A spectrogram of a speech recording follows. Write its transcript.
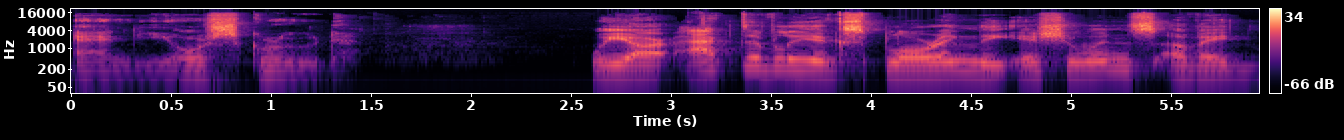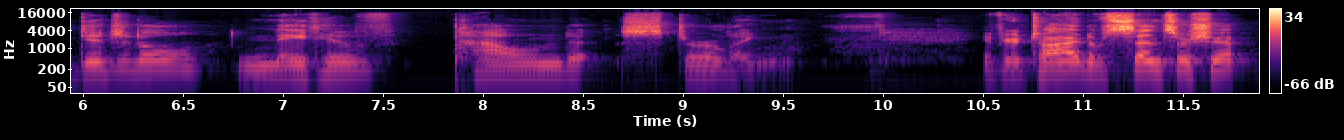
And you're screwed. We are actively exploring the issuance of a digital native pound sterling. If you're tired of censorship,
